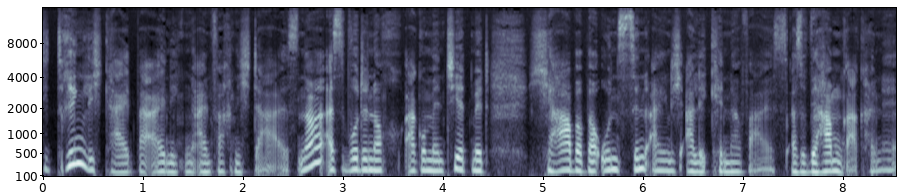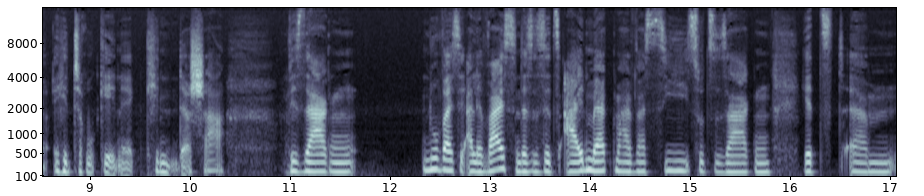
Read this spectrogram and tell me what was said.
die Dringlichkeit bei einigen einfach nicht da ist. Ne? Es wurde noch argumentiert mit, ja, aber bei uns sind eigentlich alle Kinder weiß. Also wir haben gar keine heterogene Kinderschar. Wir sagen, nur weil sie alle weiß sind, das ist jetzt ein Merkmal, was sie sozusagen jetzt ähm,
